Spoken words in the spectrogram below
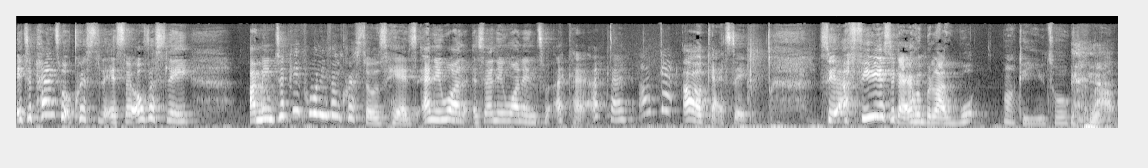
it depends what crystal it is. So obviously, I mean, do people believe in crystals here? Is anyone is anyone into okay, okay, okay. Oh, okay, see. See, a few years ago, everyone would be like, what fuck are you talking about?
